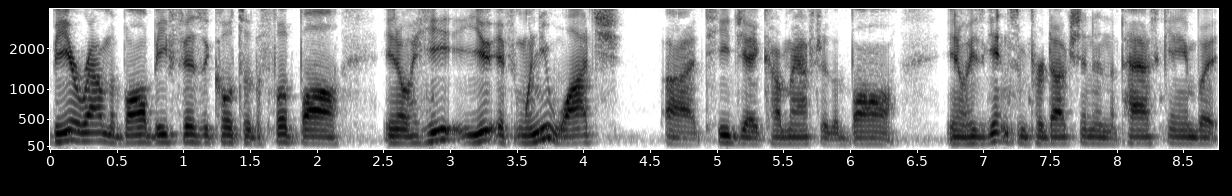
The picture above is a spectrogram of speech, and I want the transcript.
be around the ball, be physical to the football. You know, he you if when you watch uh, TJ come after the ball. You know he's getting some production in the pass game, but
